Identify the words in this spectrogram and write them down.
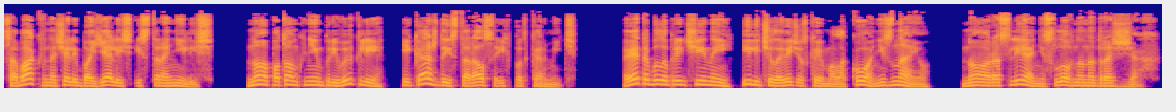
Собак вначале боялись и сторонились, но потом к ним привыкли, и каждый старался их подкормить. Это было причиной или человеческое молоко, не знаю, но росли они словно на дрожжах.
